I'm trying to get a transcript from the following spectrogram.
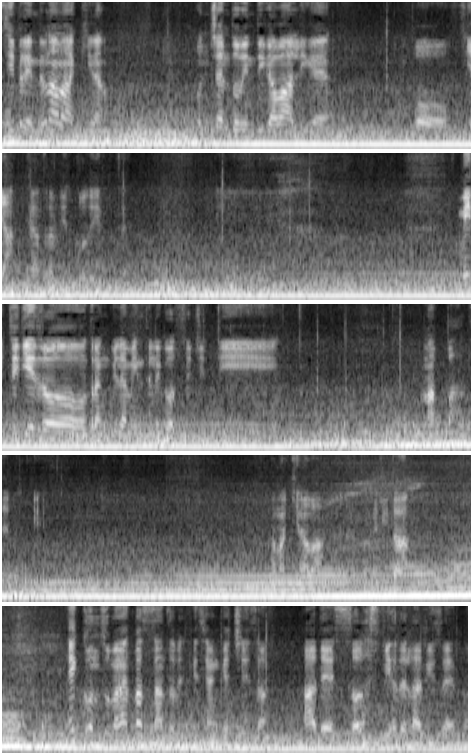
Si prende una macchina con 120 cavalli che è un po' fiacca, tra virgolette. Mette dietro tranquillamente le Golf GT mappate perché la macchina va, la verità. E consuma abbastanza perché si è anche accesa adesso la spia della riserva.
